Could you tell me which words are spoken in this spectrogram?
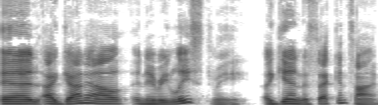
And I got out and they released me again the second time.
